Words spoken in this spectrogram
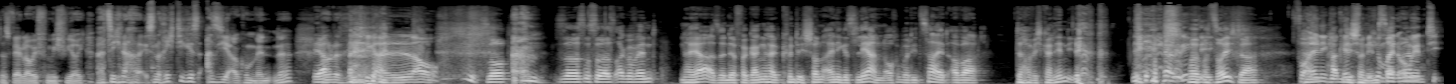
das wäre, glaube ich, für mich schwierig. Hört sich nach, ist ein richtiges Assi-Argument, ne? Ja. ein richtiger Lauch. so, so, das ist so das Argument. Naja, also in der Vergangenheit könnte ich schon einiges lernen, auch über die Zeit, aber da habe ich kein Handy. ja, richtig. Was soll ich da? Vor allen Dingen, du kennst mich um, meine Orienti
